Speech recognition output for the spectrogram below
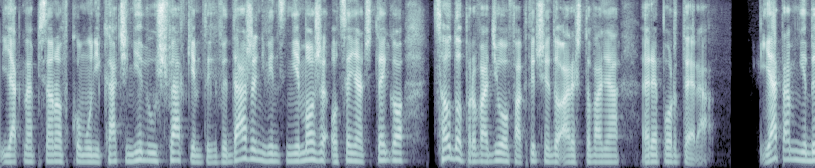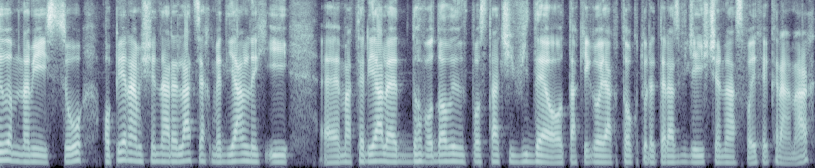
jak napisano w komunikacie, nie był świadkiem tych wydarzeń, więc nie może oceniać tego, co doprowadziło faktycznie do aresztowania reportera. Ja tam nie byłem na miejscu, opieram się na relacjach medialnych i e, materiale dowodowym w postaci wideo, takiego jak to, które teraz widzieliście na swoich ekranach.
